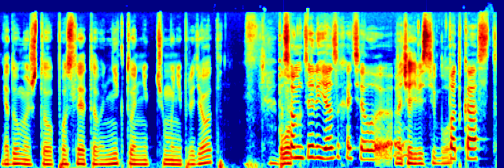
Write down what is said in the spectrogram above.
Я думаю, что после этого никто ни к чему не придет. На самом деле я захотела Начать вести блог. подкаст.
